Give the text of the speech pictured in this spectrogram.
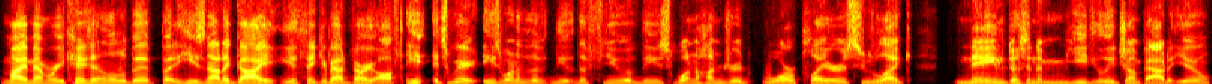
my memory kicked in a little bit. But he's not a guy you think about very often. He, it's weird. He's one of the, the the few of these 100 WAR players who like name doesn't immediately jump out at you.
